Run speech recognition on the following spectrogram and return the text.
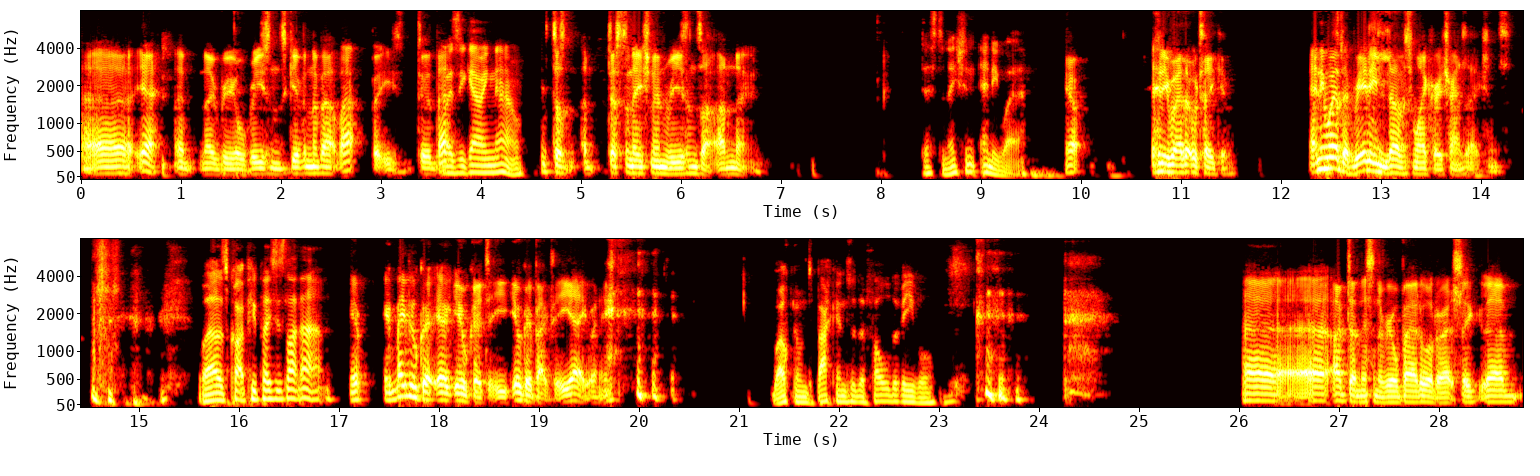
Uh, yeah, and no real reasons given about that, but he's doing that. Where's he going now? It doesn't uh, destination and reasons are unknown. Destination anywhere. Yep, anywhere that will take him. Anywhere that really loves microtransactions. Well, there's quite a few places like that. Yep. Maybe he'll go. He'll go to. He'll go back to EA, won't he? Welcomed back into the fold of evil. Uh, I've done this in a real bad order, actually. Um,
